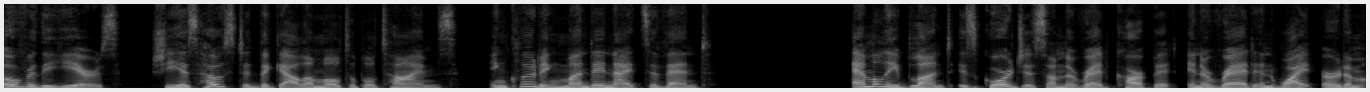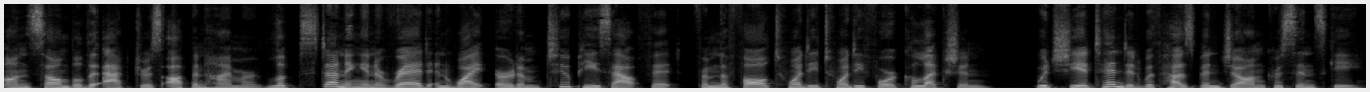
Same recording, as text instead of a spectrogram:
Over the years, she has hosted the gala multiple times, including Monday night's event. Emily Blunt is gorgeous on the red carpet in a red and white Erdem ensemble. The actress Oppenheimer looked stunning in a red and white Erdem two-piece outfit from the Fall 2024 collection, which she attended with husband John Krasinski.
